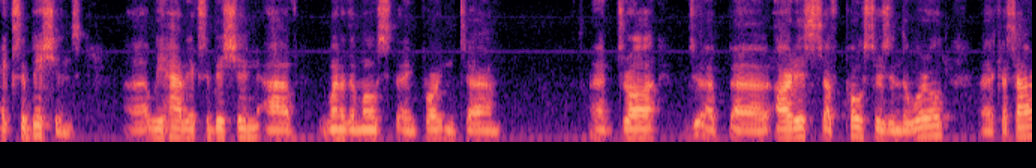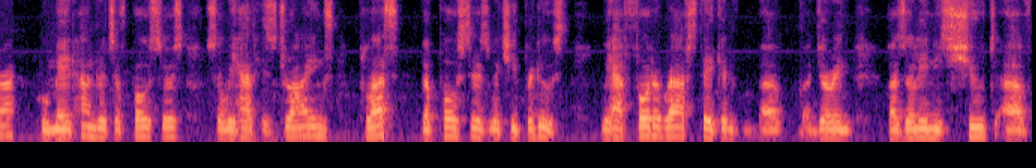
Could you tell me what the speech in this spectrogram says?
exhibitions. Uh, we have exhibition of one of the most important um, uh, draw uh, uh, artists of posters in the world, uh, who made hundreds of posters. So we have his drawings plus the posters which he produced. We have photographs taken uh, during Pasolini's shoot of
